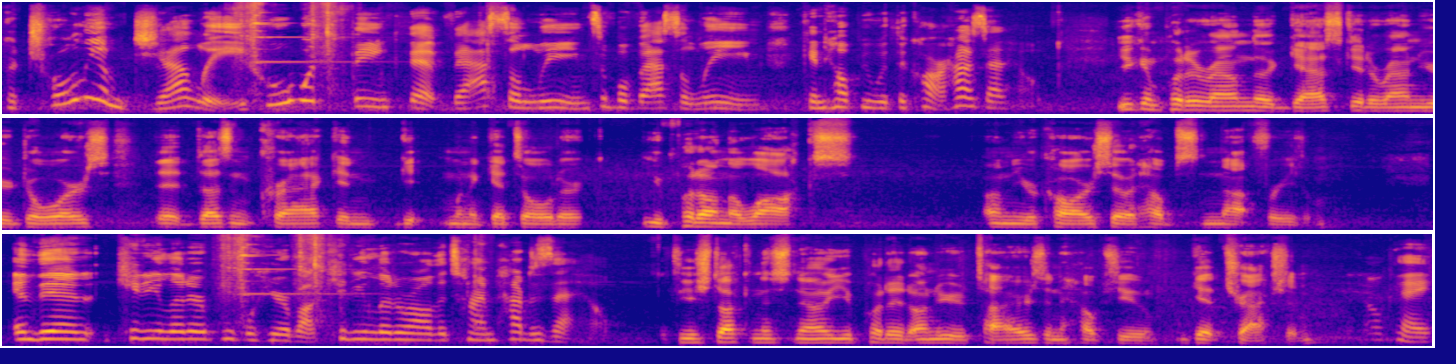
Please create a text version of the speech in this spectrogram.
petroleum jelly. Who would think that Vaseline, simple Vaseline, can help you with the car? How does that help? You can put it around the gasket around your doors that doesn't crack and get, when it gets older. You put on the locks on your car so it helps not freeze them. And then kitty litter. People hear about kitty litter all the time. How does that help? If you're stuck in the snow, you put it under your tires and it helps you get traction. Okay.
